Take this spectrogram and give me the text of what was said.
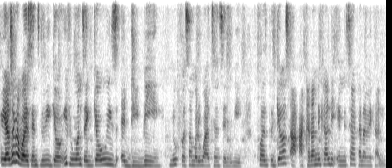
are talking about a St. Louis girl, if you want a girl who is a DB, look for somebody who attends St. Louis. Because the girls are academically, and academically,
